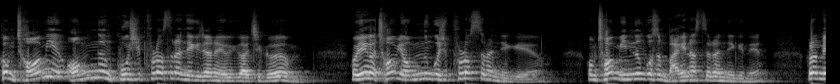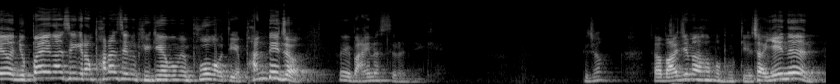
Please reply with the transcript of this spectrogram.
그럼 점이 없는 곳이 플러스란 얘기잖아요. 여기가 지금. 그럼 얘가 점이 없는 곳이 플러스란 얘기예요. 그럼 점이 있는 곳은 마이너스란 얘기네요. 그러면 이 빨간색이랑 파란색을 비교해 보면 부호가 어떻게 반대죠? 여기 마이너스란 얘기예요. 그죠? 자, 마지막 한번 볼게요. 자, 얘는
